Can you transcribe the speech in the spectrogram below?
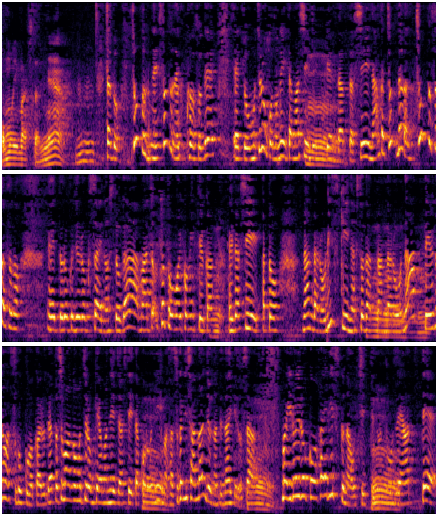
思いましたね。うん、あとちょっとね一つねそうそう。で、えっと、もちろんこのね痛ましい実験だったし、うん、なんかちょっとだからちょっとさその。えー、と66歳の人が、まあ、ちょちょっと思い込みっていうか、うん、だしあとなんだろうリスキーな人だったんだろうなっていうのはすごくわかる。で私もあのもちろんケアマネージャーしていた頃にさすがに三男十なんてないけどさまあいろいろこうハイリスクなお家っていうのは当然あって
